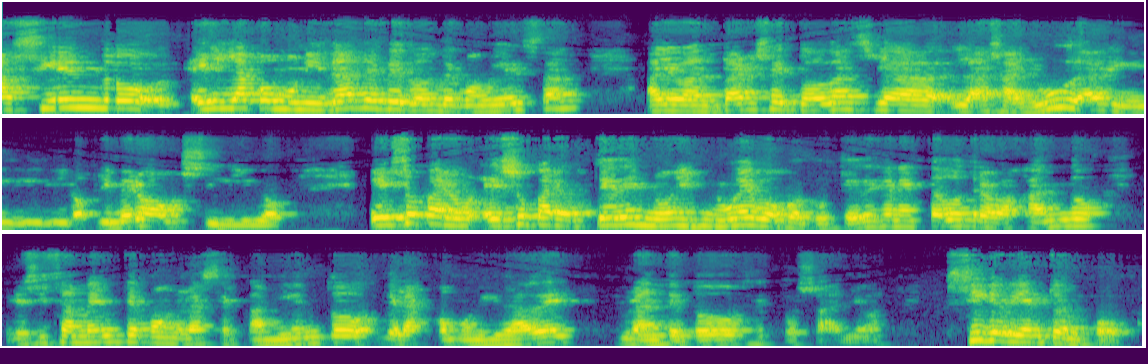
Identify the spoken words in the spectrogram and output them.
haciendo, es la comunidad desde donde comienzan a levantarse todas las ayudas y, los primeros auxilios. Eso para, eso para ustedes no es nuevo, porque ustedes han estado trabajando precisamente con el acercamiento de las comunidades durante todos estos años. Sigue viento en poco.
